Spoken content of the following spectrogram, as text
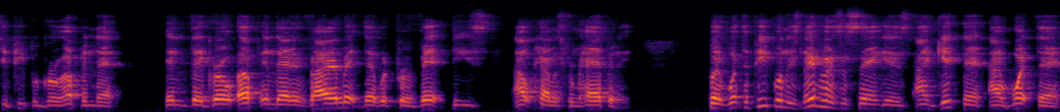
to people grow up in that and they grow up in that environment that would prevent these outcomes from happening. But what the people in these neighborhoods are saying is, I get that, I want that,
